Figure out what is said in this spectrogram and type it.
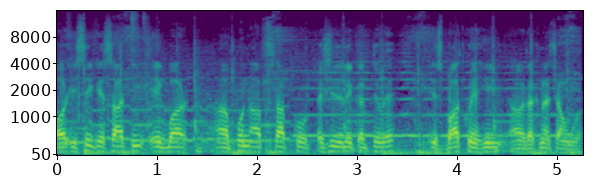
और इसी के साथ ही एक बार पुनः आप सबको तशीदले करते हुए इस बात को यहीं रखना चाहूँगा।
